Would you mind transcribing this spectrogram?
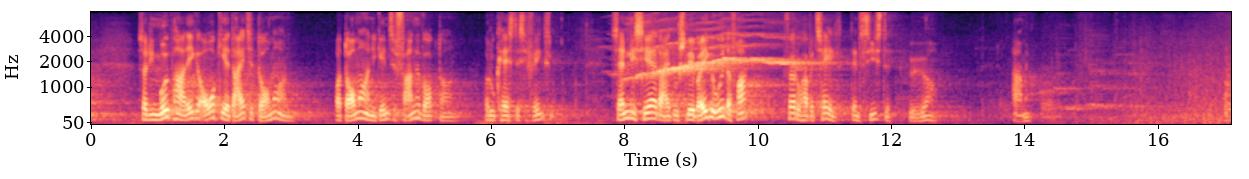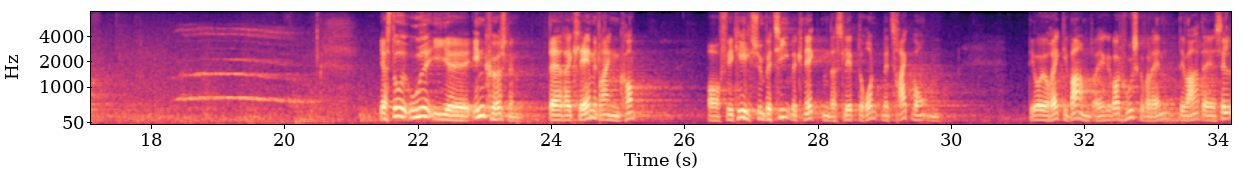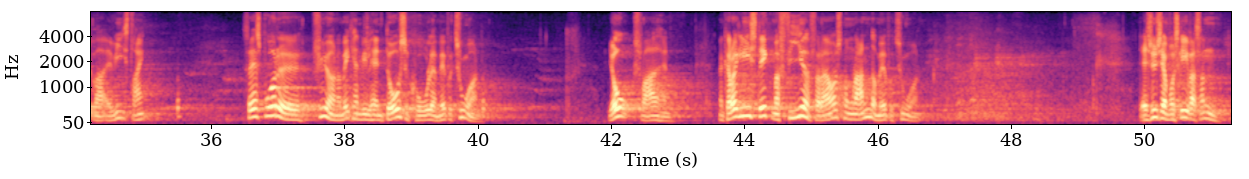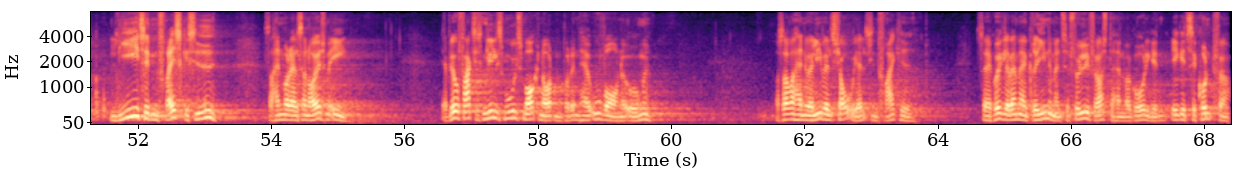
så din modpart ikke overgiver dig til dommeren, og dommeren igen til fangevogteren, og du kastes i fængsel. Sandelig siger jeg dig, at du slipper ikke ud derfra, før du har betalt den sidste øre. Amen. Jeg stod ude i øh, indkørslen, da reklamedrengen kom, og fik helt sympati med knægten, der slæbte rundt med trækvognen. Det var jo rigtig varmt, og jeg kan godt huske, hvordan det var, da jeg selv var avisdreng. Så jeg spurgte fyren, om ikke han ville have en dåse cola med på turen. Jo, svarede han. Men kan du ikke lige stikke mig fire, for der er også nogle andre med på turen. Jeg synes, jeg måske var sådan lige til den friske side, så han måtte altså nøjes med en. Jeg blev faktisk en lille smule småknotten på den her uvårende unge. Og så var han jo alligevel sjov i al sin frækhed. Så jeg kunne ikke lade være med at grine, men selvfølgelig først, da han var gået igen. Ikke et sekund før.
